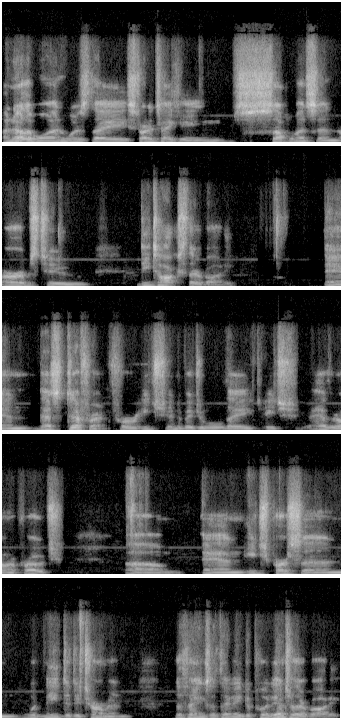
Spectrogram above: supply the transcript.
Another one was they started taking supplements and herbs to detox their body, and that's different for each individual. They each have their own approach, um, and each person would need to determine the things that they need to put into their body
